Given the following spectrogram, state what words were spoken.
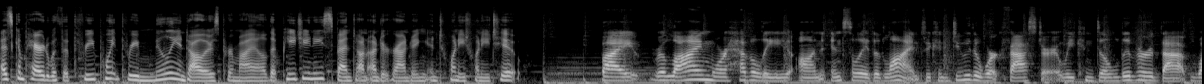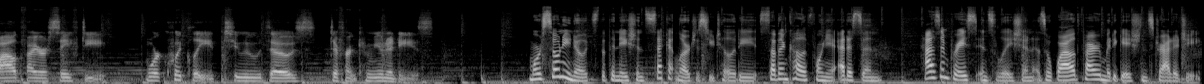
as compared with the $3.3 million per mile that PG&E spent on undergrounding in 2022. By relying more heavily on insulated lines, we can do the work faster. We can deliver that wildfire safety more quickly to those different communities. Morsony notes that the nation's second largest utility, Southern California Edison, has embraced insulation as a wildfire mitigation strategy,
